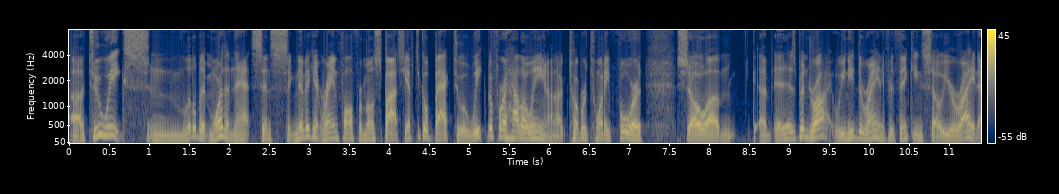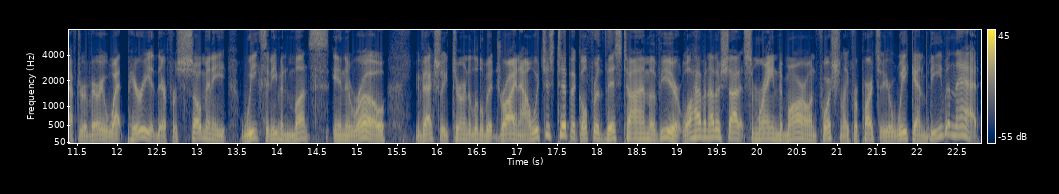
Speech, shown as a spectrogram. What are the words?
uh, two weeks, and a little bit more than that, since significant rainfall for most spots. You have to go back to a week before Halloween on October 24th. So, um, uh, it has been dry. We need the rain. If you're thinking so, you're right. After a very wet period there for so many weeks and even months in a row, we've actually turned a little bit dry now, which is typical for this time of year. We'll have another shot at some rain tomorrow, unfortunately, for parts of your weekend, but even that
